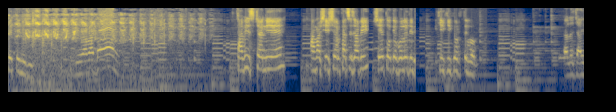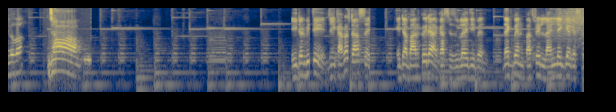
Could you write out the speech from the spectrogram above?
পেতে নিবি। বাবা দেন! তাবিজটা নিয়ে আমার শিষ্যর কাছে যাবি সে তোকে বলে দিবে। কি কি করতে হবে? তাহলে যাই বাবা। যা। এইটার ভিতরে যে কাগজটা আছে এটা বার কইরা গাছে ঝুলাই দিবেন। দেখবেন পাত্রের লাইন লেগে গেছে।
